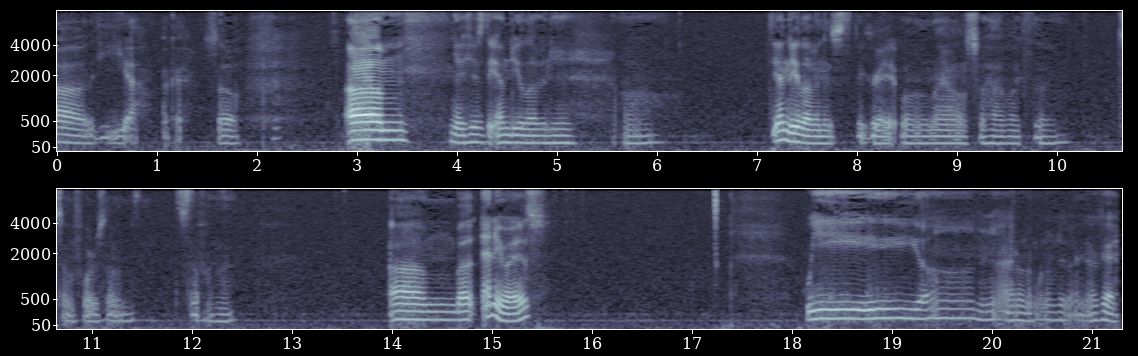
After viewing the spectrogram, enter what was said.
uh, yeah. Okay, so, um, yeah, here's the MD-11 here. Uh, the MD-11 is the great one. I also have like the 747 stuff like that. Um, but anyways, we, uh, I don't know what I'm doing. Okay.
